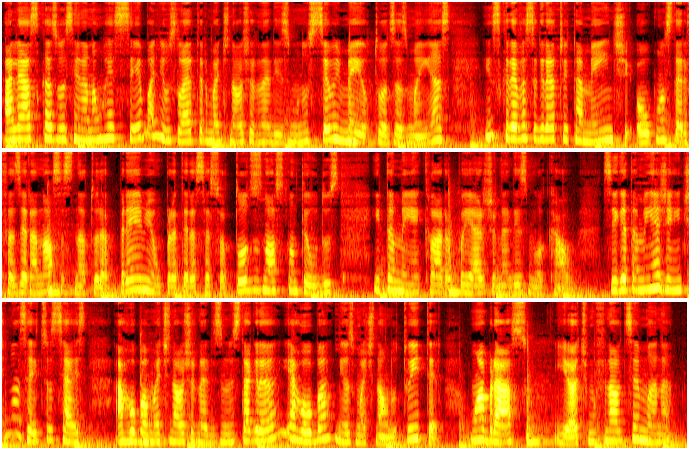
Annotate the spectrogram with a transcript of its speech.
Aliás, caso você ainda não receba a newsletter Matinal Jornalismo no seu e-mail todas as manhãs, inscreva-se gratuitamente ou considere fazer a nossa assinatura premium para ter acesso a todos os nossos conteúdos e também, é claro, apoiar jornalismo local. Siga também a gente nas redes sociais, arroba Matinal Jornalismo no Instagram e arroba News Matinal no Twitter. Um abraço e ótimo final de semana.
